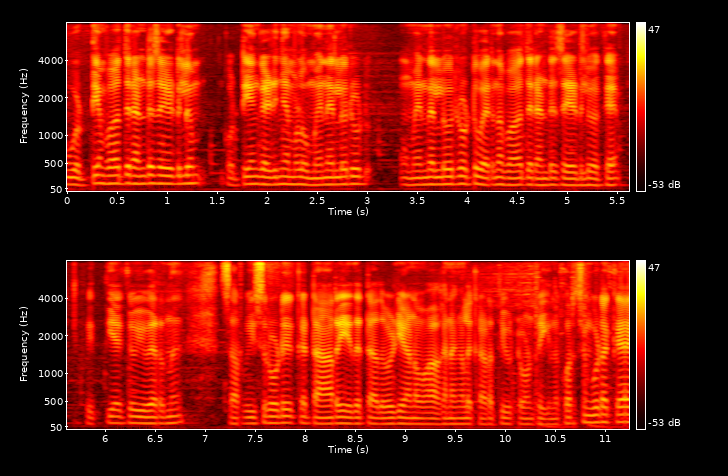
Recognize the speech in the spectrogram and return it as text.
കൊട്ടിയം ഭാഗത്ത് രണ്ട് സൈഡിലും കൊട്ടിയം കഴിഞ്ഞ് നമ്മൾ ഉമേനല്ലൂർ ഉമേനല്ലൂരിലോട്ട് വരുന്ന ഭാഗത്ത് രണ്ട് സൈഡിലുമൊക്കെ ഭിത്തിയൊക്കെ ഉയർന്ന് സർവീസ് റോഡൊക്കെ ടാർ ചെയ്തിട്ട് അതുവഴിയാണ് വാഹനങ്ങൾ കടത്തി വിട്ടുകൊണ്ടിരിക്കുന്നത് കുറച്ചും കൂടെയൊക്കെ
